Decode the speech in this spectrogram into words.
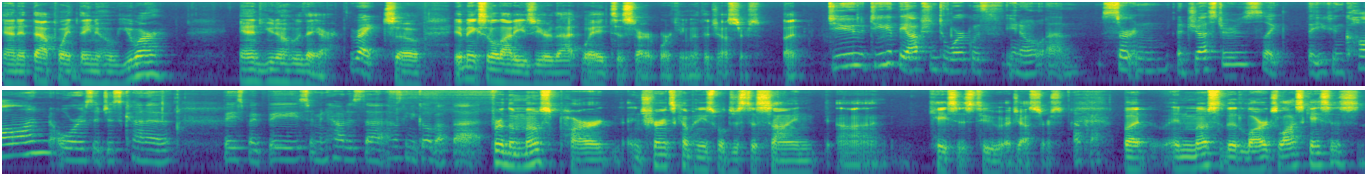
And at that point, they know who you are and you know who they are. Right. So it makes it a lot easier that way to start working with adjusters. But Do you do you get the option to work with you know um, certain adjusters like that you can call on, or is it just kind of base by base? I mean, how does that? How can you go about that? For the most part, insurance companies will just assign uh, cases to adjusters. Okay. But in most of the large loss cases,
